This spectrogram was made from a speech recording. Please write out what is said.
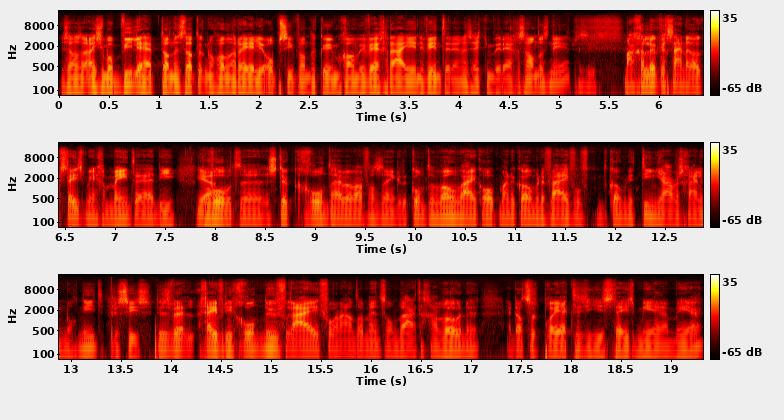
Dus als, als je hem op wielen hebt, dan is dat ook nog wel een reële optie. Want dan kun je hem gewoon weer wegrijden in de winter en dan zet je hem weer ergens anders neer. Precies. Maar gelukkig zijn er ook steeds meer gemeenten hè, die Ja. bijvoorbeeld eh, een stuk grond hebben waarvan ze denken er komt een woonwijk op, maar de komende vijf of de komende tien jaar waarschijnlijk nog niet. Precies. Dus we geven die grond nu vrij voor een aantal mensen om daar te gaan wonen. En dat soort projecten zie je steeds meer en meer.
